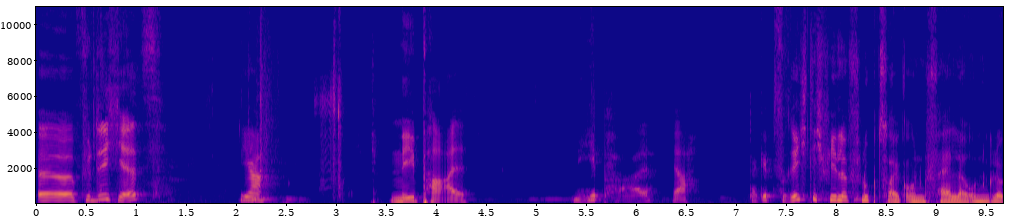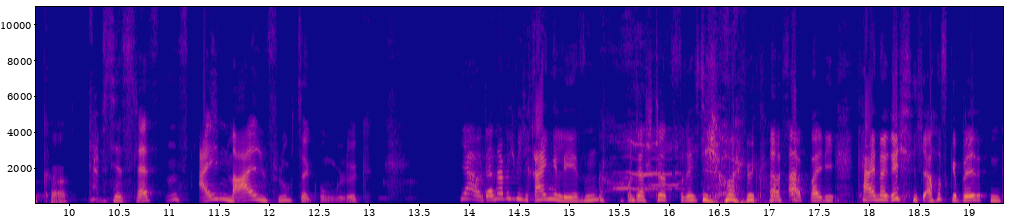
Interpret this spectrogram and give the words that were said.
Äh, für dich jetzt Ja. Nepal. Nepal. Ja. Da gibt's richtig viele Flugzeugunfälle, Unglücke. Gab es jetzt letztens einmal ein Flugzeugunglück? Ja, und dann habe ich mich reingelesen und da stürzt richtig häufig was ab, weil die keine richtig ausgebildeten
